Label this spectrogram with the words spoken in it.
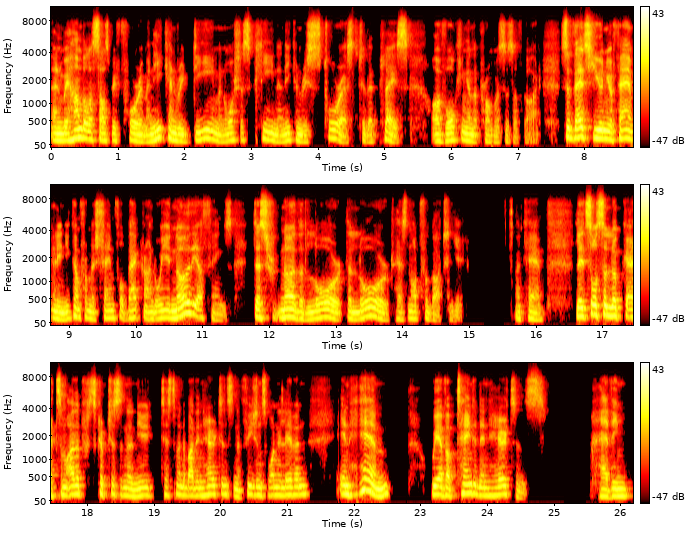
and we humble ourselves before him and he can redeem and wash us clean and he can restore us to that place of walking in the promises of god so that's you and your family and you come from a shameful background or you know there are things just know that lord the lord has not forgotten you okay let's also look at some other scriptures in the new testament about inheritance in ephesians 1.11 in him we have obtained an inheritance having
